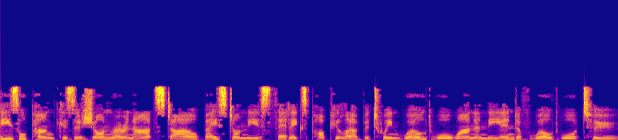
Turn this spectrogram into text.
Dieselpunk is a genre and art style based on the aesthetics popular between World War I and the end of World War II.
